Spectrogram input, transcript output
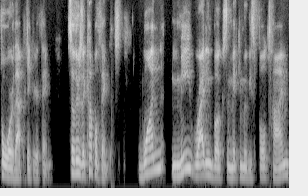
for that particular thing. So there's a couple things. One, me writing books and making movies full time,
